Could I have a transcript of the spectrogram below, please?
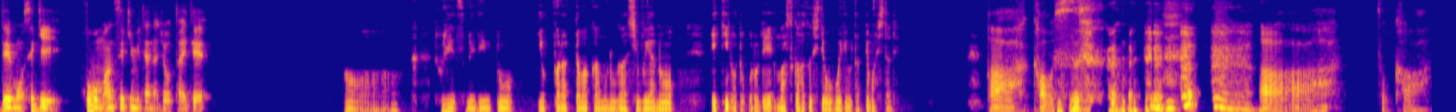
で、もう席、ほぼ満席みたいな状態で。ああ、それ、それで言うと、酔っ払った若者が渋谷の駅のところでマスク外して大声で歌ってましたね。ああ、カオス。ああ、そっか。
